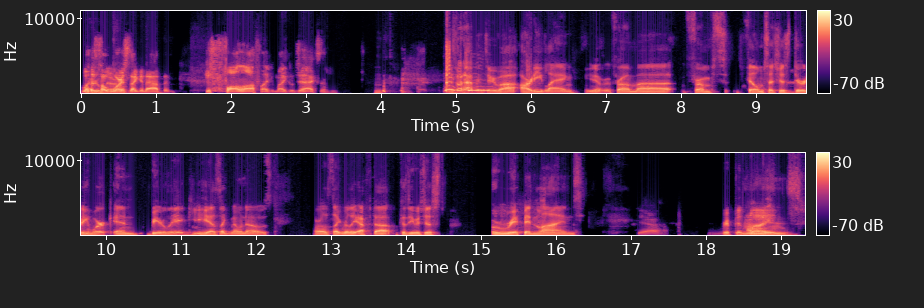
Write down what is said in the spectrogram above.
What is the worst that could happen? Just fall off like Michael Jackson? That's what happened to uh, Artie Lange, you know, from uh, from s- films such as Dirty Work and Beer League. He has like no nose, or else like really effed up because he was just ripping lines. Yeah. Ripping How many- lines.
